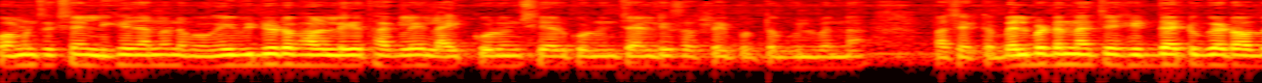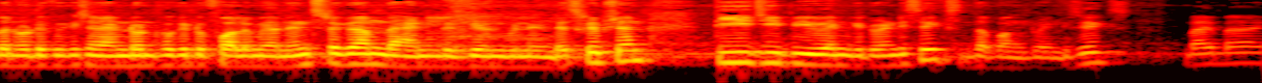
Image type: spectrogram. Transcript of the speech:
কমেন্ট সেকশনে লিখে জানান। এবং এই ভিডিওটা ভালো লেগে থাকলে লাইক করুন শেয়ার করুন চ্যানেলটি সাবস্ক্রাইব করতে ভুলবেন না। পাশে একটা বেল বাটন আছে। Hit that to get all the notification and don't forget to follow me on Instagram the handle is given below in description টিজিপিউএনকে টোয়েন্টি সিক্স দ্য পাং টোয়েন্টি সিক্স বাই বাই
